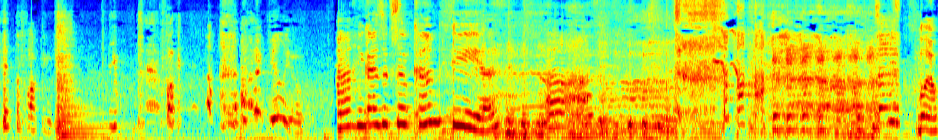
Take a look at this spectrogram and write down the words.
hit the fucking. You fuck. I'm gonna kill you. Oh, you guys look so comfy. Uh, uh. Blue.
